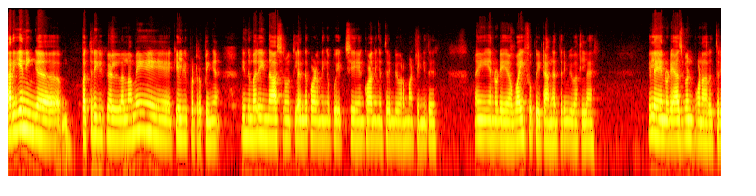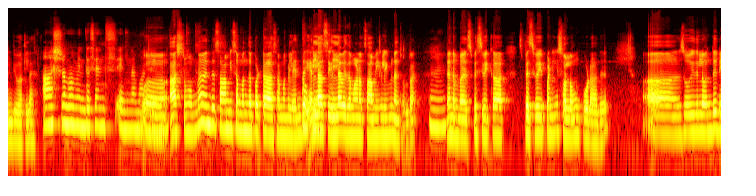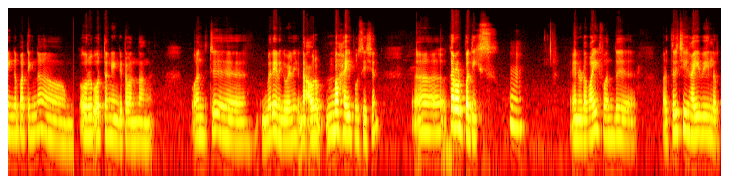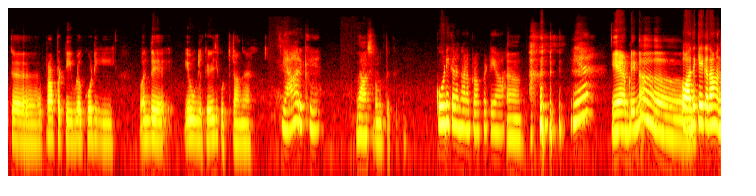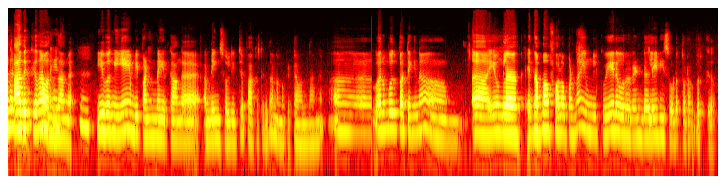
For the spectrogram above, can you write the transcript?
நிறைய நீங்கள் பத்திரிகைகள் எல்லாமே கேள்விப்பட்டிருப்பீங்க. இந்த மாதிரி இந்த ஆசிரமத்தில் இந்த குழந்தைங்க போயிடுச்சு என் குழந்தைங்க திரும்பி வர மாட்டேங்குது என்னுடைய ஒய்ஃபு போயிட்டாங்க திரும்பி வரல. இல்லை என்னுடைய ஹஸ்பண்ட் போனார் திரும்பி வரல. ஆசிரமம் இந்த சென்ஸ் என்ன ஆசிரமம்னா இந்த சாமி சம்மந்தப்பட்ட ஆசிரமங்கள் எந்த. எல்லா எல்லா விதமான சாமிகளையும் நான் சொல்கிறேன் நம்ம ஸ்பெசிஃபிக்காக ஸ்பெசிஃபை பண்ணி சொல்லவும் கூடாது. ஸோ இதில் வந்து நீங்கள் பார்த்தீங்கன்னா ஒரு ஒருத்தங்க என்கிட்ட வந்தாங்க. வந்துட்டு இந்த மாதிரி எனக்கு வெளியே நான் அவர் ரொம்ப ஹை பொசிஷன் கரோட்பதிஸ். ம். என்னோட ஒய்ஃப் வந்து திருச்சி ஹைவேயில் இருக்க ப்ராப்பர்ட்டி இவ்வளோ கோடி வந்து இவங்களுக்கு எழுதி கொடுத்துட்டாங்க. யாருக்கு? அந்த ஆசிரமத்துக்கு. கோடிக்கணக்கான ப்ராப்பர்ட்டியா. ஏன்? ஏன் அப்படின்னா ஓ அது கேட்க தான் வந்திருக்காங்க அதுக்கு தான். வந்தாங்க. இவங்க ஏன் இப்படி பண்ணியிருக்காங்க அப்படின்னு சொல்லிட்டு பார்க்கறதுக்கு தான் நம்மக்கிட்ட வந்தாங்க வரும்போது பார்த்தீங்கன்னா இவங்கள இந்த அம்மா ஃபாலோ பண்ணால் இவங்களுக்கு வேறு ஒரு ரெண்டு லேடிஸோட தொடர்பு இருக்குது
